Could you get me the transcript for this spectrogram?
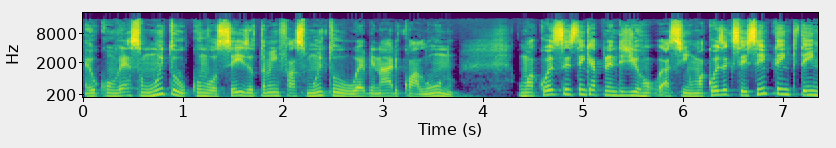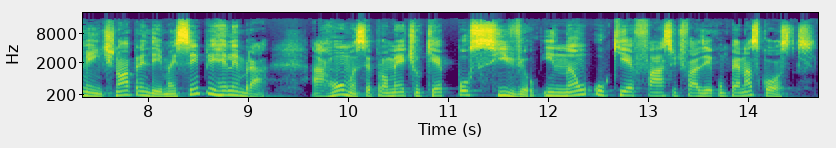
eu converso muito com vocês, eu também faço muito webinário com aluno. Uma coisa que vocês têm que aprender de assim, uma coisa que vocês sempre têm que ter em mente, não aprender, mas sempre relembrar. A Roma, você promete o que é possível e não o que é fácil de fazer com o pé nas costas.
